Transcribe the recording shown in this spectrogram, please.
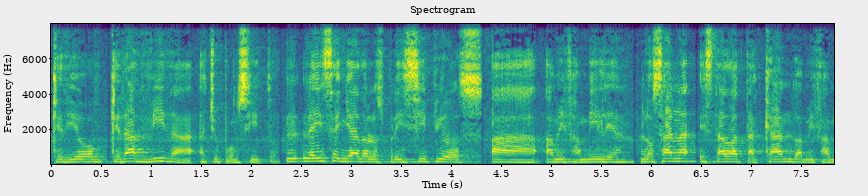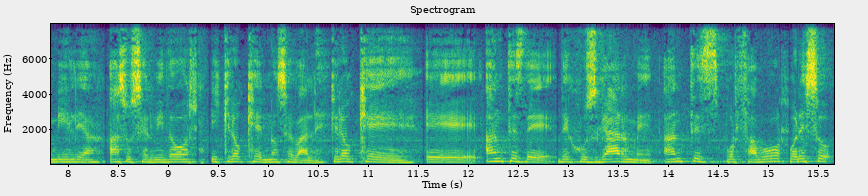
que dio, que da vida a Chuponcito. Le he enseñado los principios a, a mi familia. Los han estado atacando a mi familia, a su servidor, y creo que no se vale. Creo que eh, antes de, de juzgarme, antes, por favor, por eso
